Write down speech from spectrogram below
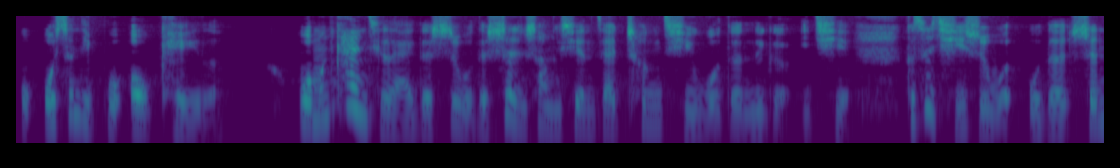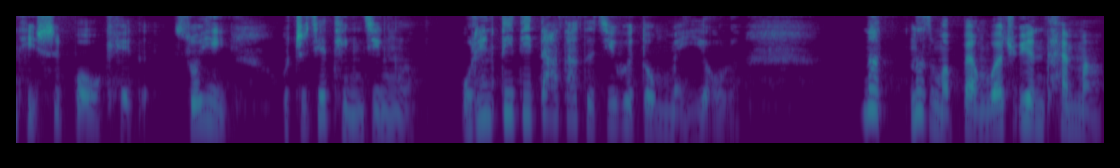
我我身体不 OK 了。我们看起来的是我的肾上腺在撑起我的那个一切，可是其实我我的身体是不 OK 的，所以我直接停经了，我连滴滴答答的机会都没有了。那那怎么办？我要去怨叹吗？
